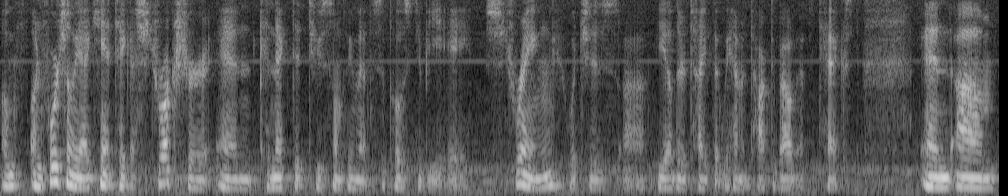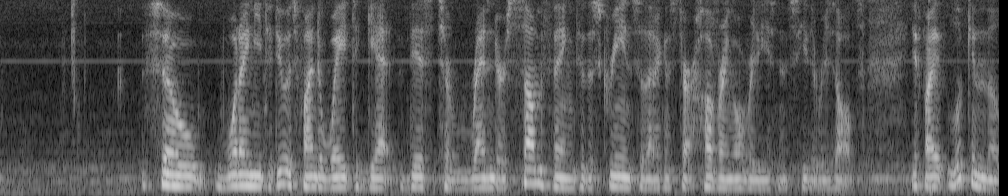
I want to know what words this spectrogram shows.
Um, unfortunately, I can't take a structure and connect it to something that's supposed to be a string, which is uh, the other type that we haven't talked about. That's text, and um, so what I need to do is find a way to get this to render something to the screen so that I can start hovering over these and see the results. If I look in the,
